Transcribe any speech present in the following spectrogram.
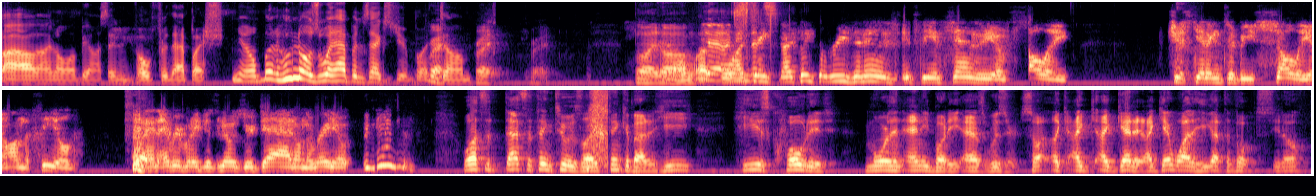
Uh, I know. I'll be honest. I didn't vote for that, but sh- you know, but who knows what happens next year? But Right. um, right. Right. But um, well, yeah, I mean, I think I think the reason is it's the insanity of Sully just getting to be Sully on the field and everybody just knows your dad on the radio. Well, that's the, that's the thing too. Is like think about it. He he is quoted more than anybody as Wizard. So like I I get it. I get why he got the votes. You know.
